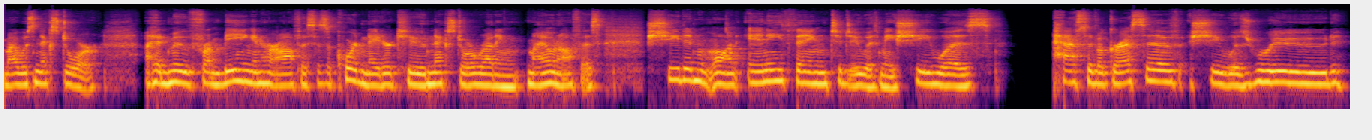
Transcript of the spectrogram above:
I was next door. I had moved from being in her office as a coordinator to next door running my own office. She didn't want anything to do with me. She was passive aggressive. She was rude.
